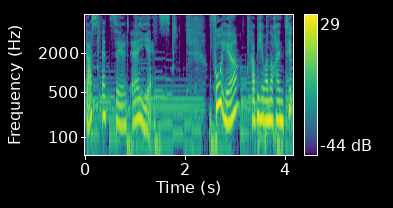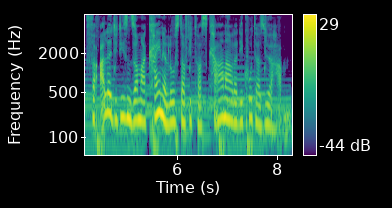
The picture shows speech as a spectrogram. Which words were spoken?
das erzählt er jetzt. Vorher habe ich aber noch einen Tipp für alle, die diesen Sommer keine Lust auf die Toskana oder die Côte d'Azur haben.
